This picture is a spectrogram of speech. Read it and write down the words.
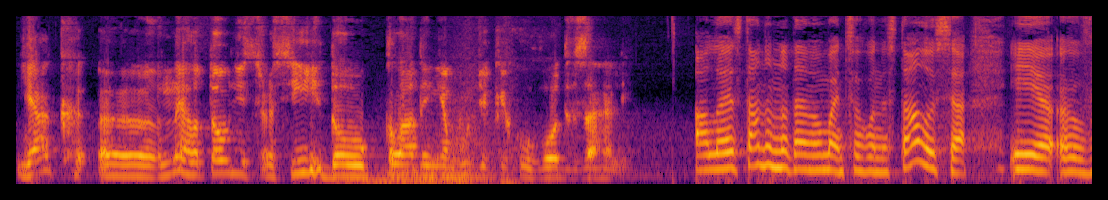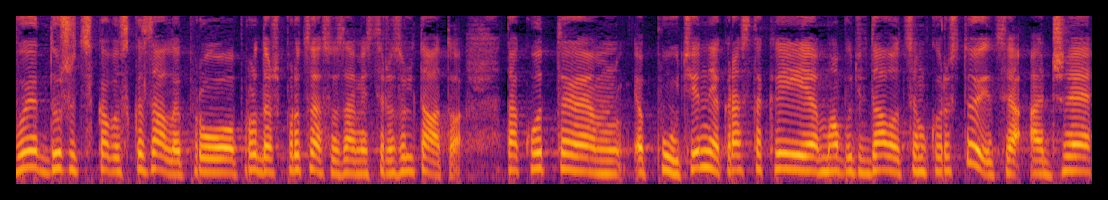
як е, неготовність Росії до укладення будь-яких угод взагалі. Але станом на даний момент цього не сталося, і е, ви дуже цікаво сказали про продаж процесу замість результату. Так, от е, Путін якраз таки, мабуть, вдало цим користується, адже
